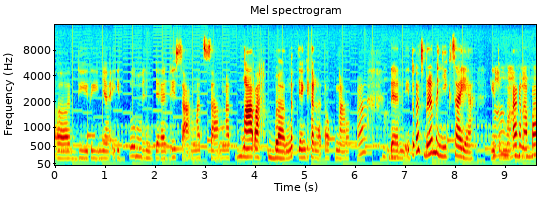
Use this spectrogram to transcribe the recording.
uh, dirinya itu menjadi sangat-sangat marah banget yang kita nggak tahu kenapa dan itu kan sebenarnya menyiksa ya gitu. Mhm Maka kenapa.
